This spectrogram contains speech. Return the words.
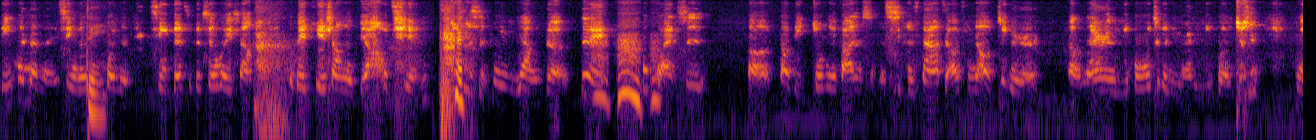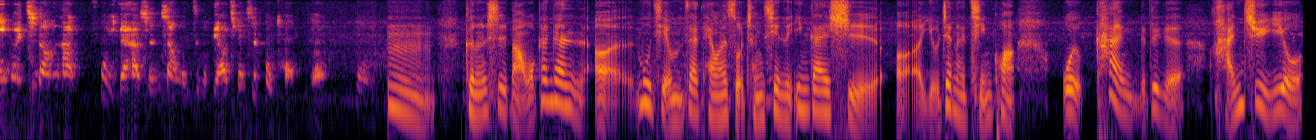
离婚的男性跟离婚的女性，在这个社会上会被贴上了 标签，这是不一样的。对，不管是呃到底中间发生什么事，可是大家只要听到哦这个人呃男人离婚或这个女人离婚，就是你会知道他赋予在他身上的这个标签是不同的。嗯，可能是吧。我看看，呃，目前我们在台湾所呈现的应该是呃有这样的情况。我看这个韩剧也有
